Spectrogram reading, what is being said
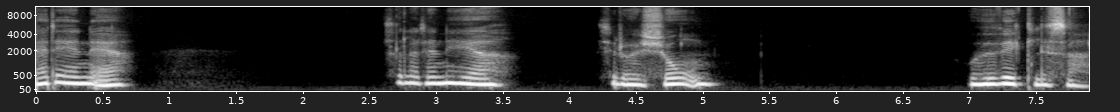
Hvad det end er, så lad den her situation udvikle sig,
